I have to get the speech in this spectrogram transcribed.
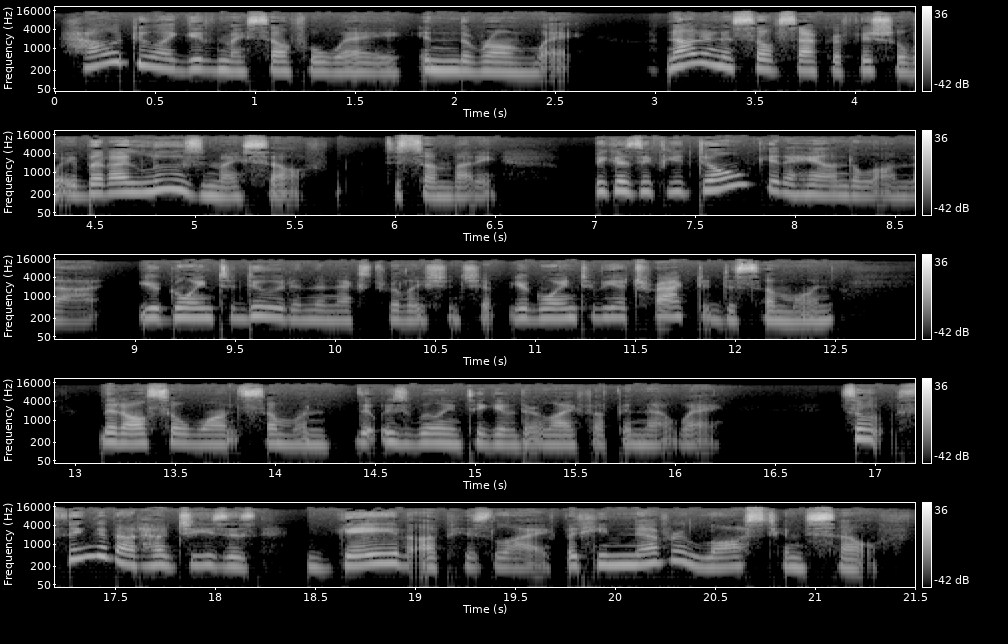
how do I give myself away in the wrong way? Not in a self sacrificial way, but I lose myself to somebody. Because if you don't get a handle on that, you're going to do it in the next relationship. You're going to be attracted to someone that also wants someone that was willing to give their life up in that way. So think about how Jesus gave up his life, but he never lost himself.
